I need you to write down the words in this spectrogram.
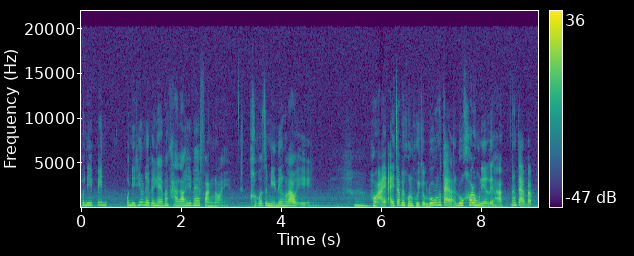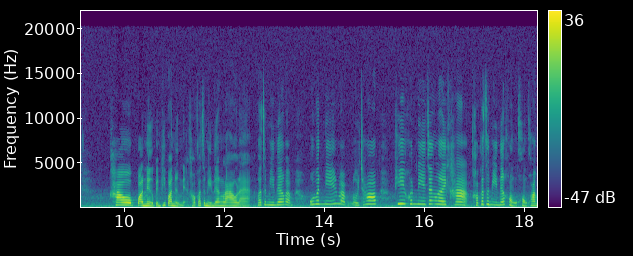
วันนี้เป็นวันนี้ที่โรงเรียนเป็นไงบ้างคะเล่าให้แม่ฟังหน่อย เขาก็จะมีเรื่องเล่าเองอืมของไอซ์ไอซ์จะเป็นคนคุยกับลูกตั้งแต่ลูกเข้าโรงเรียนเลยค่ะ ตั้งแต่แบบเข้าปหนึ่งเป็นพี่ปหนึ่งเนี่ยเขาก็จะมีเรื่องเล่าแล้ว ก็จะมีเรื่องแบบอุ๊ยวันนี้แบบหนูชอบพี่คนนี้จังเลยค่ะ เขาก็จะมีเรื่องของของความ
